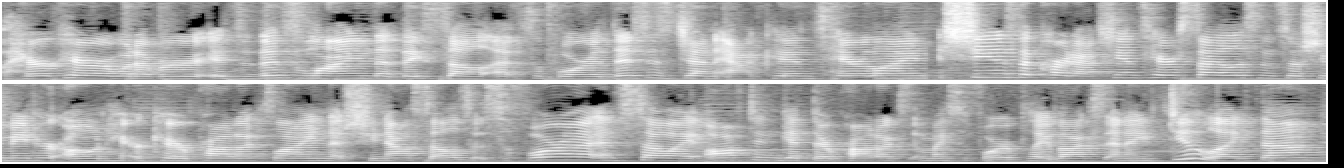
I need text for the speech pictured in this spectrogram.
hair care or whatever. It's this line that they sell at Sephora. This is Jen Atkin's hairline. She is the Kardashians hairstylist and so she made her own hair care product line that she now sells at Sephora and so I often get their products in my Sephora Playbox and I do like them.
